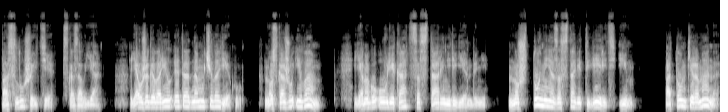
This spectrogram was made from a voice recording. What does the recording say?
«Послушайте», — сказал я, — «я уже говорил это одному человеку, но скажу и вам. Я могу увлекаться старыми легендами, но что меня заставит верить им? Потомки Романа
